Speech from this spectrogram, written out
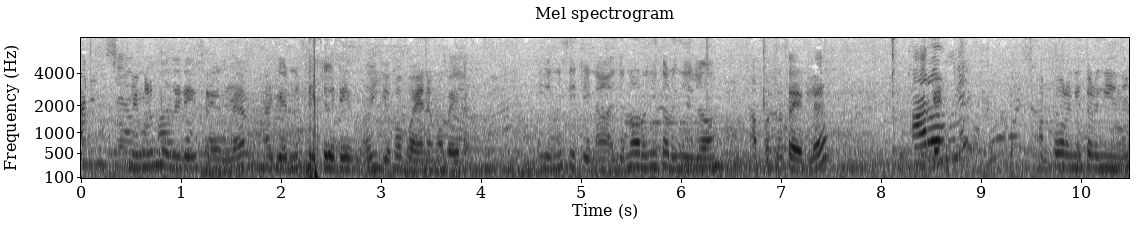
I didn't say. ഞങ്ങൾ മൂന്ന് ദിവസമായില്ല അജയന് സീറ്റ് കിട്ടിയിരുന്നു. അയ്യോ ഇപ്പോൾ പോയനെ മൊബൈൽ അജയന് സീറ്റ് ചെയ്യുന്ന അജയന് ഉറങ്ങി തുടങ്ങിയല്ലോ. അപ്പുറത്തെ സൈഡിൽ ആരോഗ്യം അപ്പോൾ ഉറങ്ങി? തുടങ്ങിയെന്ന്.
